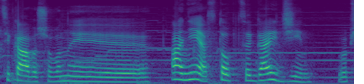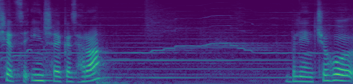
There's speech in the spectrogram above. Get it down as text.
Цікаво, що вони. А, ні, стоп, це Гайджін. Взагалі, це інша якась гра. Блін, чого,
